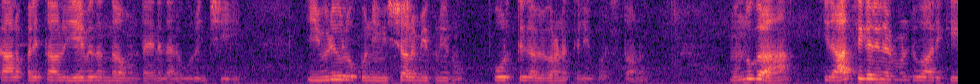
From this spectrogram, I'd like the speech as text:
కాల ఫలితాలు ఏ విధంగా ఉంటాయనే దాని గురించి ఈ వీడియోలో కొన్ని విషయాలు మీకు నేను పూర్తిగా వివరణ తెలియపరుస్తాను. ముందుగా ఈ రాశి కలిగినటువంటి వారికి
